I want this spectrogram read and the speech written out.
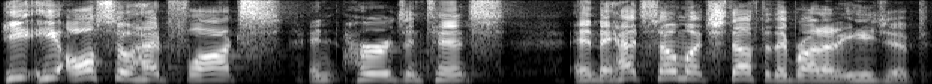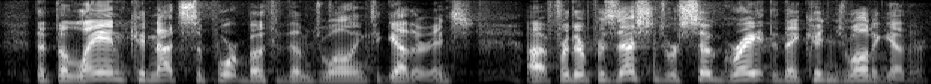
He, he also had flocks and herds and tents, and they had so much stuff that they brought out of Egypt that the land could not support both of them dwelling together. And uh, for their possessions were so great that they couldn't dwell together.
